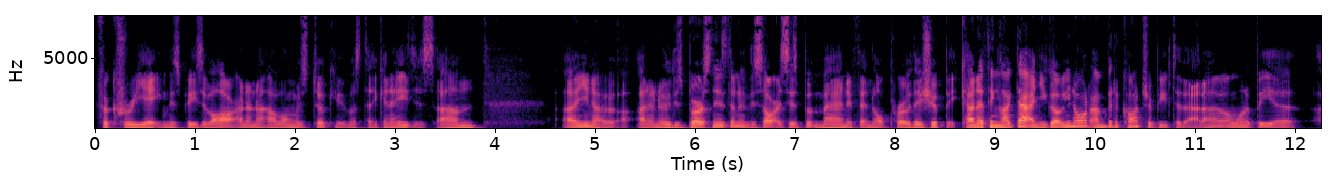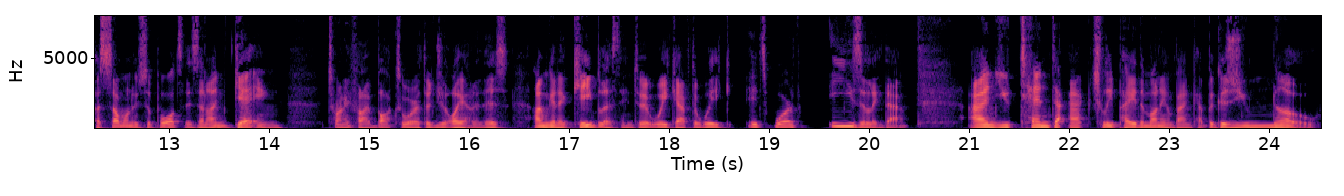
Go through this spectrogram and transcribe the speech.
for creating this piece of art. I don't know how long this took you. It must have taken ages. Um, uh, you know, I don't know who this person is, don't know who this artist is, but man, if they're not pro, they should be, kind of thing like that. And you go, you know what, I'm going to contribute to that. I, I want to be a, a someone who supports this, and I'm getting 25 bucks worth of joy out of this. I'm going to keep listening to it week after week. It's worth easily that. And you tend to actually pay the money on Bandcamp because you know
